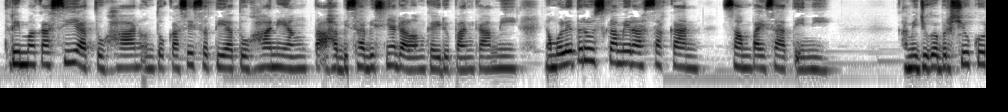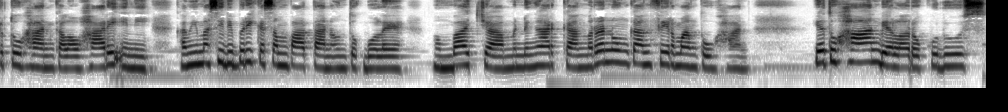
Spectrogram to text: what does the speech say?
Terima kasih ya Tuhan untuk kasih setia Tuhan yang tak habis-habisnya dalam kehidupan kami, yang boleh terus kami rasakan sampai saat ini. Kami juga bersyukur Tuhan kalau hari ini kami masih diberi kesempatan untuk boleh membaca, mendengarkan, merenungkan firman Tuhan. Ya Tuhan, biarlah Roh Kudus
